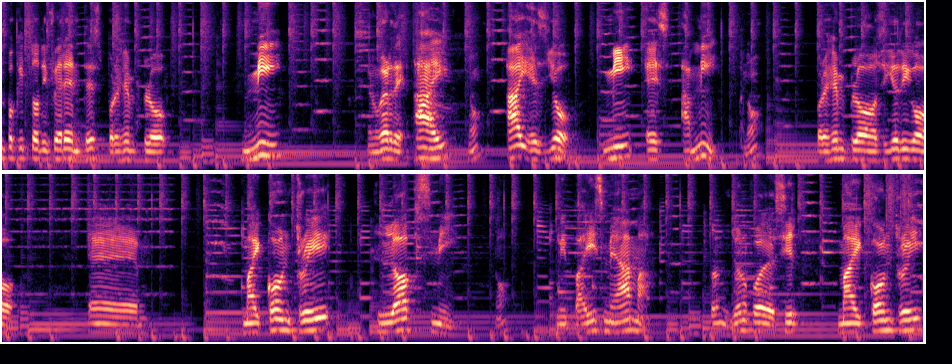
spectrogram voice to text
un poquito diferentes. Por ejemplo, me, en lugar de I, ¿no? I es yo, me es a mí, ¿no? Por ejemplo, si yo digo, eh, my country loves me, ¿no? Mi país me ama. Entonces, yo no puedo decir, my country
